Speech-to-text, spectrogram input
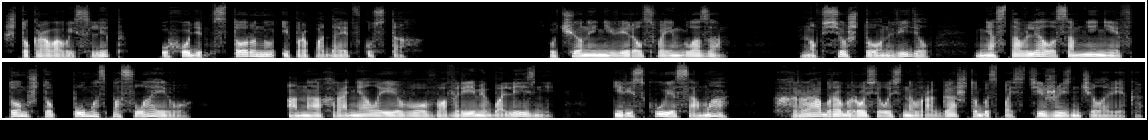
что кровавый след уходит в сторону и пропадает в кустах. Ученый не верил своим глазам, но все, что он видел, не оставляло сомнения в том, что пума спасла его. Она охраняла его во время болезни и, рискуя сама, храбро бросилась на врага, чтобы спасти жизнь человека.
